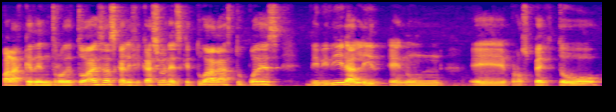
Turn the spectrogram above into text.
Para que dentro de todas esas calificaciones que tú hagas, tú puedes dividir al lead en un eh, prospecto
